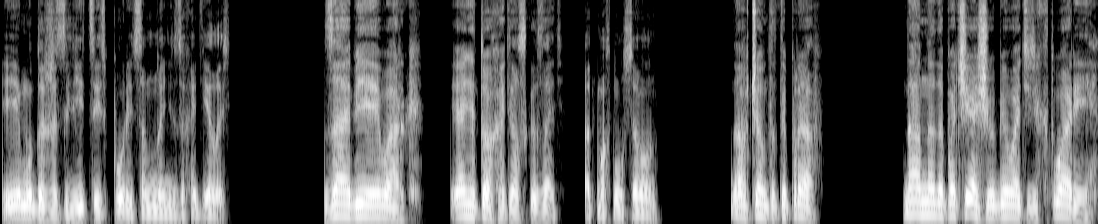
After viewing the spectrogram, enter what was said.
и ему даже злиться и спорить со мной не захотелось. «Забей, Варк, я не то хотел сказать», — отмахнулся он. «Но в чем то ты прав. Нам надо почаще убивать этих тварей,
